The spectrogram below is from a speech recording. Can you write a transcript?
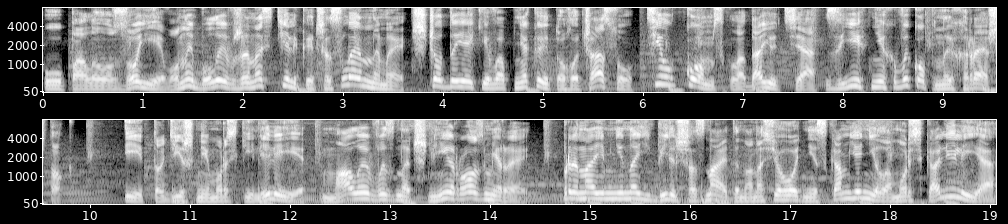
У палеозої вони були вже настільки численними, що деякі вапняки того часу цілком складаються з їхніх викопних решток. І тодішні морські лілії мали визначні розміри. Принаймні найбільша знайдена на сьогодні скам'яніла морська лілія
